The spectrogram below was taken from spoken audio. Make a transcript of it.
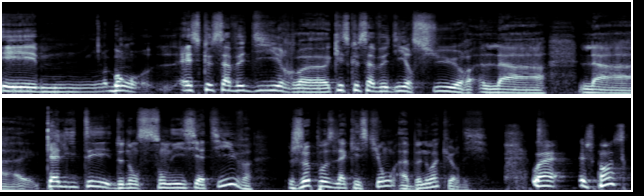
Et mm, bon, est-ce que ça veut dire euh, qu'est-ce que ça veut dire sur la la qualité de son initiative? Je pose la question à Benoît Curdi. Ouais, je pense que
